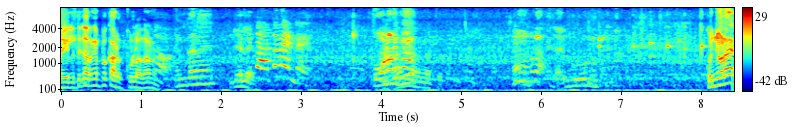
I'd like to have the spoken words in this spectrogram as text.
വെയിലത്ത് കറങ്ങിയപ്പോ കറക്കുള്ളൂ അതാണ്. എന്താണ്? കുഞ്ഞോളെ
